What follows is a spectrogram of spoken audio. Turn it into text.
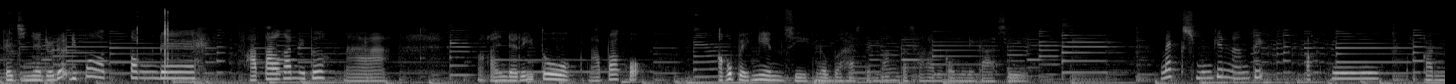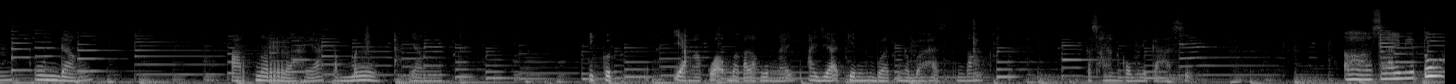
gajinya Dodo dipotong deh fatal kan itu? Nah makanya dari itu kenapa kok aku pengen sih ngebahas tentang kesalahan komunikasi. Next mungkin nanti aku akan undang partner lah ya temen yang ikut yang aku bakal aku ajakin buat ngebahas tentang kesalahan komunikasi. Uh, selain itu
